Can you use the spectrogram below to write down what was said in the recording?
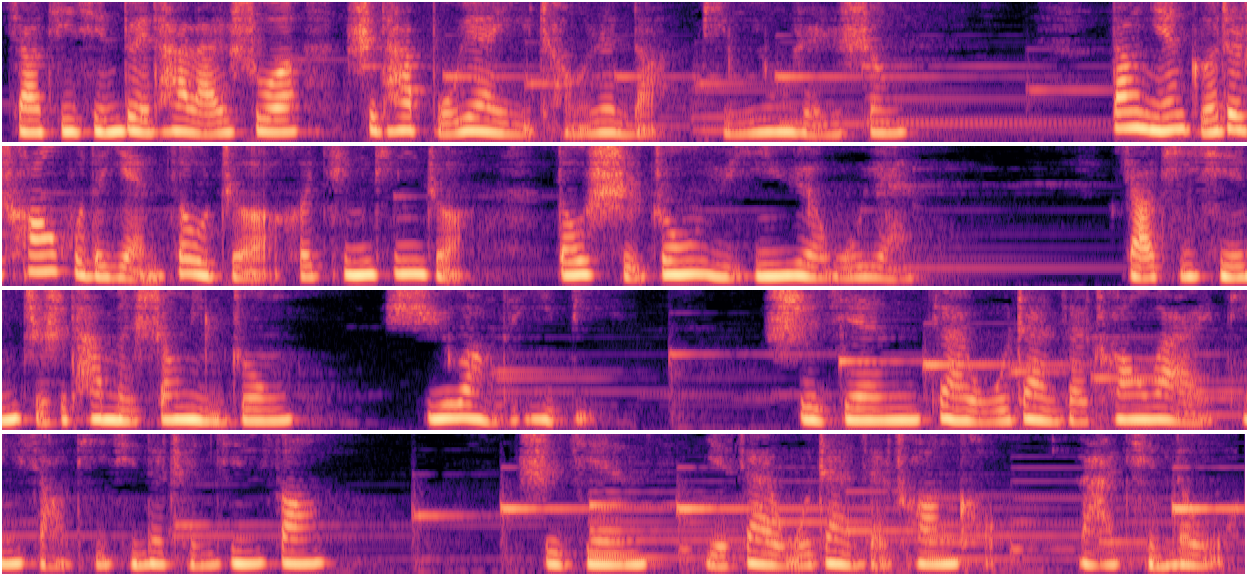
小提琴对他来说是他不愿意承认的平庸人生。当年隔着窗户的演奏者和倾听者，都始终与音乐无缘。小提琴只是他们生命中虚妄的一笔。世间再无站在窗外听小提琴的陈金芳。世间也再无站在窗口拉琴的我。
